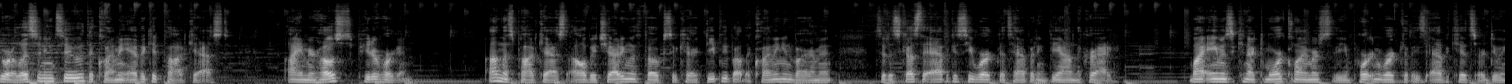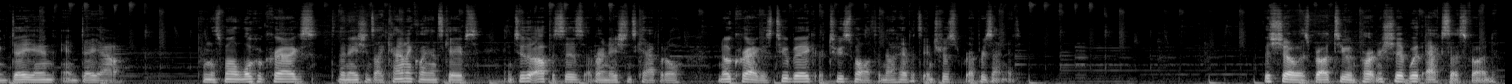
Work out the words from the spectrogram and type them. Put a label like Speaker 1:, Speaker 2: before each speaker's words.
Speaker 1: You are listening to the Climbing Advocate Podcast. I am your host, Peter Horgan. On this podcast, I will be chatting with folks who care deeply about the climbing environment to discuss the advocacy work that's happening beyond the crag. My aim is to connect more climbers to the important work that these advocates are doing day in and day out. From the small local crags to the nation's iconic landscapes and to the offices of our nation's capital, no crag is too big or too small to not have its interests represented. This show is brought to you in partnership with Access Fund.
